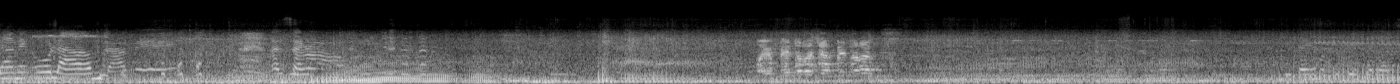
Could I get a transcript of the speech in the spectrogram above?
Daming ulam. Dami. Ang sarap. Mga veterans yan, veterans. Hindi tayo magpipiteras.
